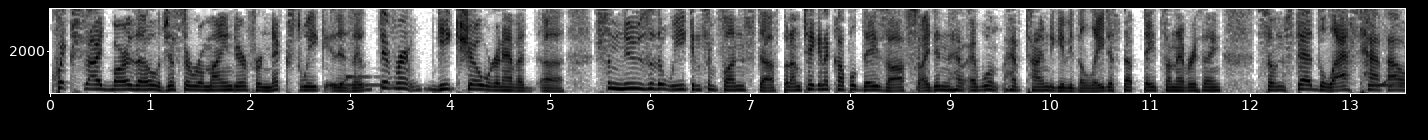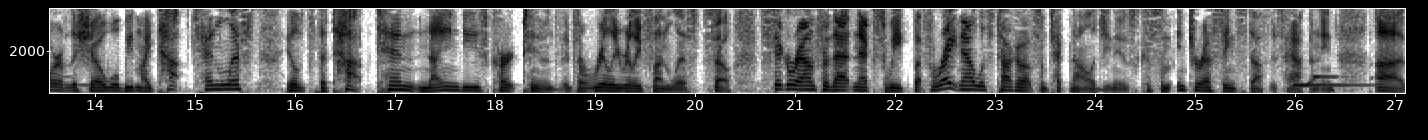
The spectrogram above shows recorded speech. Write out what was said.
Quick sidebar, though, just a reminder for next week. It is a different Geek Show. We're going to have a, uh, some news of the week and some fun stuff, but I'm taking a couple days off, so I didn't have, I won't have time to give you the latest updates on everything. So instead, the last half hour of the show will be my top 10 list. It's the top 10 90s cartoons. It's a really, really fun list. So stick around for that next next week. But for right now, let's talk about some technology news because some interesting stuff is happening. Uh,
